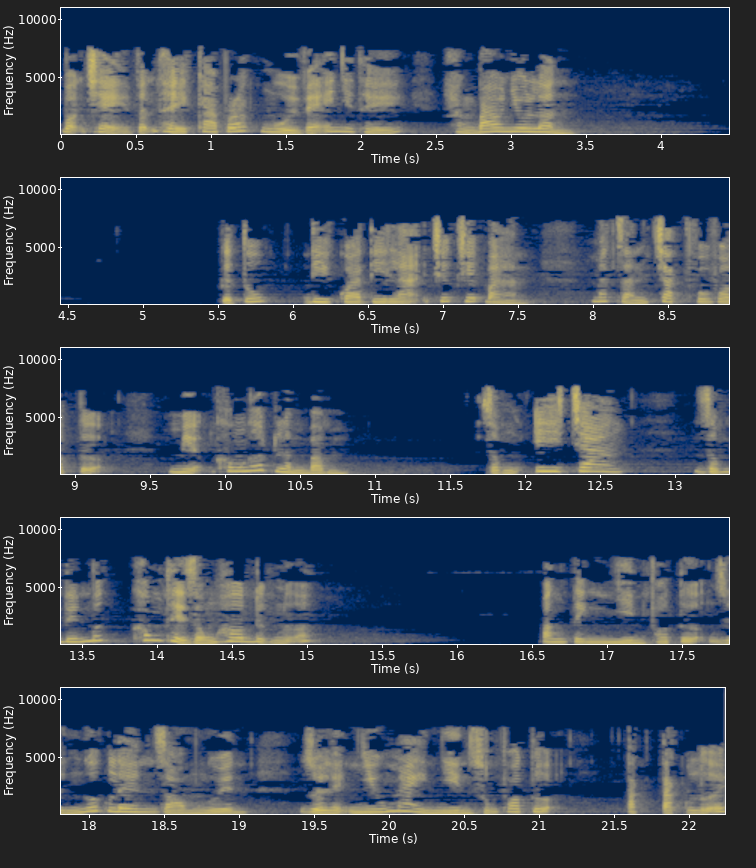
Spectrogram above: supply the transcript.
bọn trẻ vẫn thấy Caprac ngồi vẽ như thế, hàng bao nhiêu lần. Cứ túc đi qua đi lại trước chiếc bàn, mắt rắn chặt vô pho tượng, miệng không ngớt lầm bầm. Giống y chang, giống đến mức không thể giống hơn được nữa. Băng tinh nhìn pho tượng rồi ngước lên dòm nguyên, rồi lại nhíu mày nhìn xuống pho tượng, tặc tặc lưỡi.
